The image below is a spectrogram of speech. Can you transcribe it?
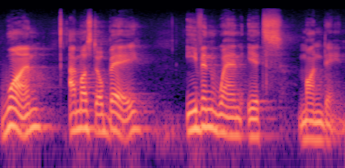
one, I must obey even when it's mundane.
